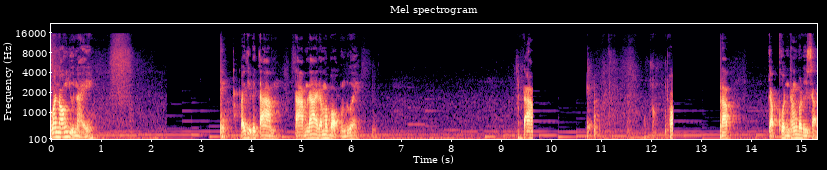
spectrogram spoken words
ว่าน้องอยู่ไหน ไปสิไปตาม ตามได้แล้วมาบอกผมด้วย ตามเพราะรับกับคนทั้งบริษัท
